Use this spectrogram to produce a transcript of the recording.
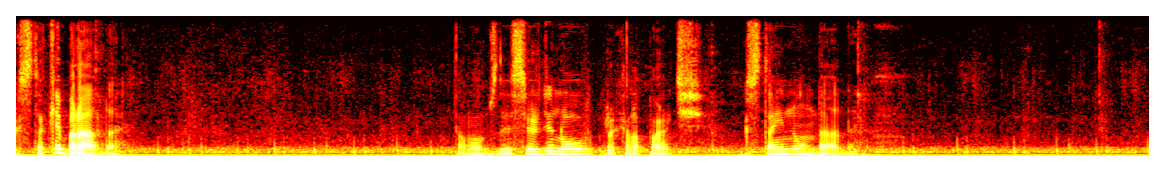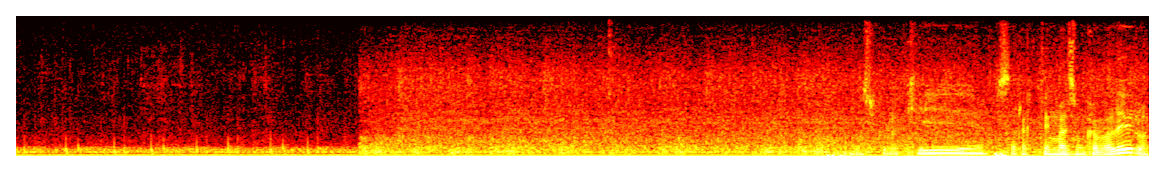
que está quebrada. Vamos descer de novo para aquela parte que está inundada. Vamos por aqui. Será que tem mais um cavaleiro?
